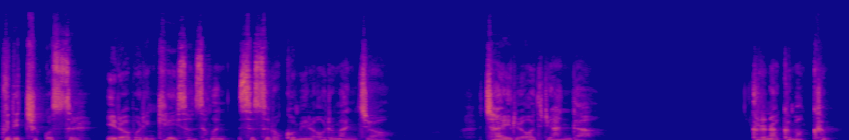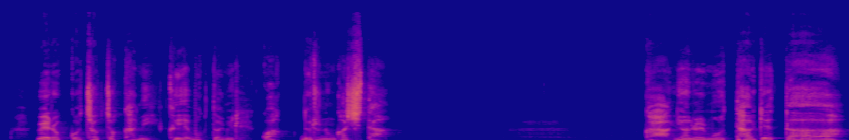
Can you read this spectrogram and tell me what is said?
부딪힐 곳을 잃어버린 K 선생은 스스로 고민을 어루만져 자의를 얻으려 한다. 그러나 그만큼 외롭고 적적함이 그의 목덜미를 꽉 누르는 것이다. 강연을 못하겠다.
